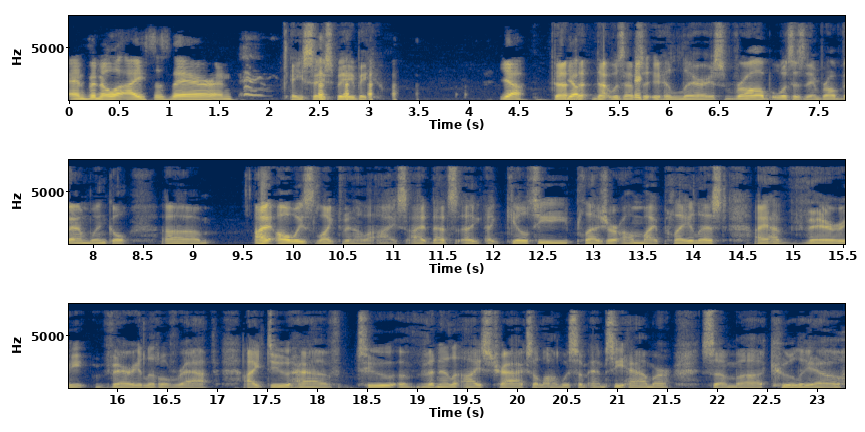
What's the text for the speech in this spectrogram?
and Vanilla Ice is there, and Ace Ace Baby. yeah, That, Yep. that that was absolutely hilarious. Rob, what's his name? Rob Van Winkle. Um, I always liked Vanilla Ice. I, that's a, a guilty pleasure on my playlist. I have very, very little rap. I do have two of Vanilla Ice tracks along with some MC Hammer, some uh, Coolio,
